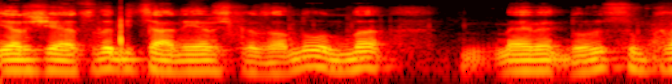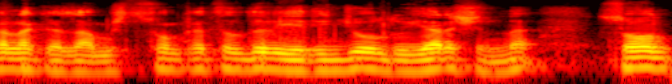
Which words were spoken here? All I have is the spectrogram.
yarış hayatında bir tane yarış kazandı. Onunla Mehmet Nuri Sunkar'la kazanmıştı. Son katıldığı ve 7. olduğu yarışında son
